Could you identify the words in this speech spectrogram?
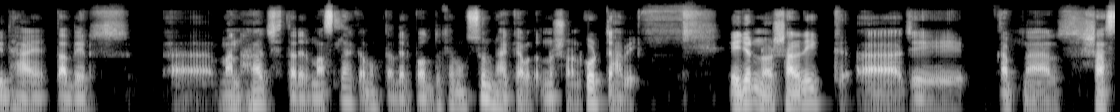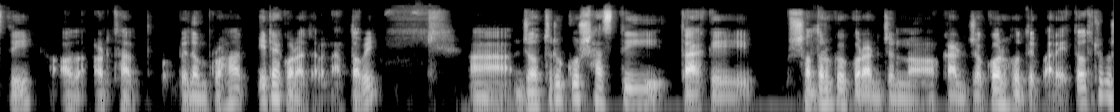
বিধায় তাদের মানহাজ, তাদের মাসলাক এবং তাদের পদ্ধতি এবং সুন্নাকে আমাদের অনুসরণ করতে হবে। এই জন্য শারীরিক যে আপনার শাস্তি অর্থাৎ বেদম প্রহার, এটা করা যাবে না। তবে যতটুকু শাস্তি তাকে সতর্ক করার জন্য কার্যকর হতে পারে, ততটুকু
